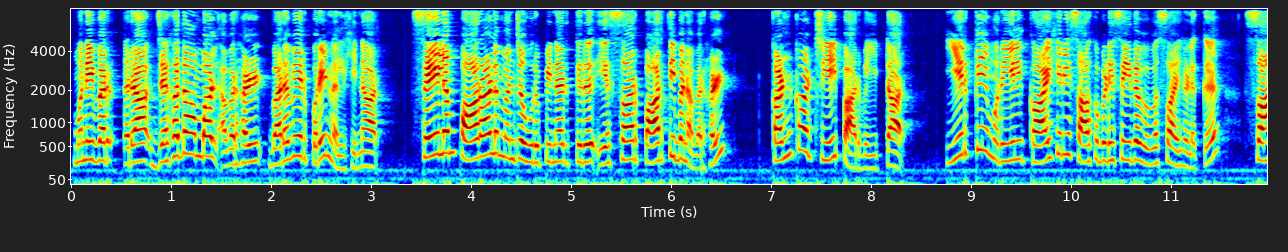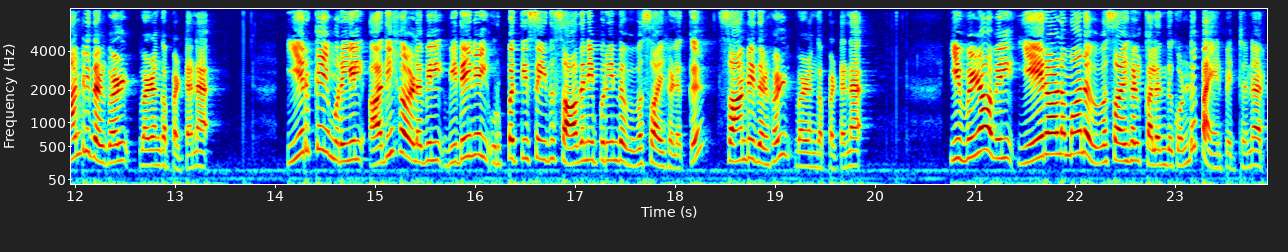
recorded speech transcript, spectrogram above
முனைவர் ரா. ஜெகதாம்பாள் அவர்கள் வரவேற்புரை நல்கினார். சேலம் பாராளுமன்ற உறுப்பினர் திரு. எஸ். ஆர். பார்த்திபன் அவர்கள் கண்காட்சியை பார்வையிட்டார். இயற்கை முறையில் காய்கறி சாகுபடி செய்த விவசாயிகளுக்கு சான்றிதழ்கள் வழங்கப்பட்டன. இயற்கை முறையில் அதிக அளவில் விதைநெல் உற்பத்தி செய்து சாதனை புரிந்த விவசாயிகளுக்கு சான்றிதழ்கள் வழங்கப்பட்டன. இவ்விழாவில் ஏராளமான விவசாயிகள் கலந்து கொண்டு பயன்பெற்றனர்.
